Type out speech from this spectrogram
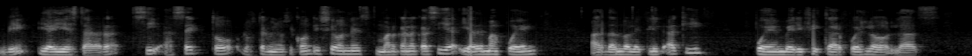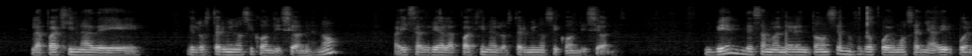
Bien, y ahí está, ¿verdad? Sí, acepto los términos y condiciones, marcan la casilla y además pueden, dándole clic aquí, pueden verificar pues las, la página de, los términos y condiciones, ¿no? Ahí saldría la página de los términos y condiciones. Bien, de esa manera entonces nosotros podemos añadir pues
